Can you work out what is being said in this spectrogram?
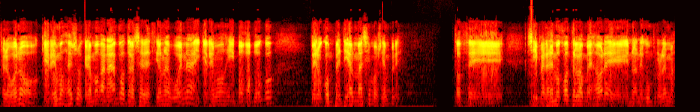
Pero bueno, queremos eso, queremos ganar contra selecciones buenas y queremos ir poco a poco, pero competir al máximo siempre. Entonces, si perdemos contra los mejores, no hay ningún problema.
